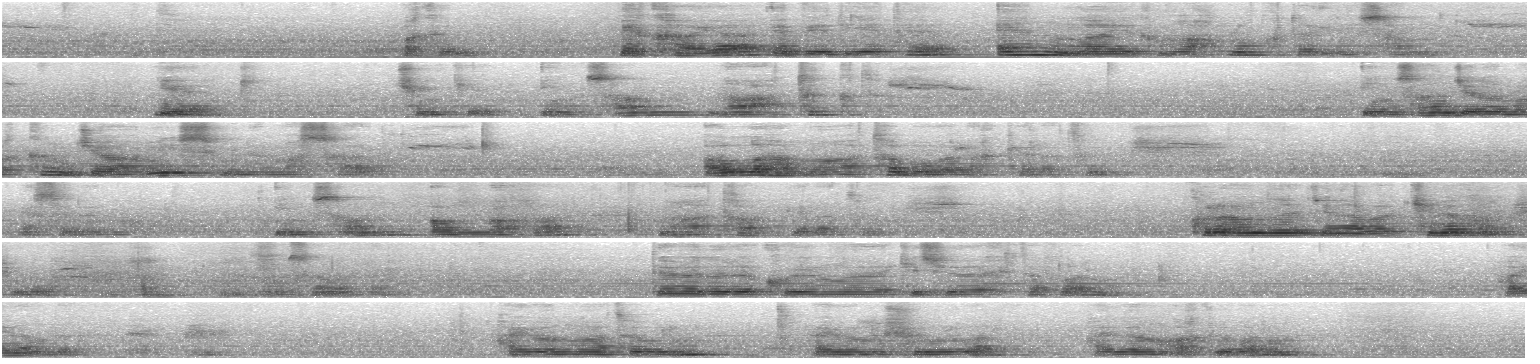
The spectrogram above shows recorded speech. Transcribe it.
Bakın, bekaya ebediyete en layık mahluk da insandır. Niye? Çünkü insan natıktır. İnsan Cenab-ı Hakk'ın cami ismine mazhardır. Allah'a muhatap olarak yaratılmış. Mesele bu. İnsan Allah'a muhatap yaratılmış. Kur'an'da Cenab-ı Hak kime konuşuyor? İnsana. Develere, koyunlara, keçilere hitap var mı? Hayvanda. Hayvan muhatap olur mu? Hayvanın şuuru var mı? Hayvanın aklı var mı?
